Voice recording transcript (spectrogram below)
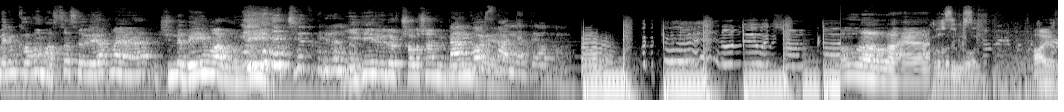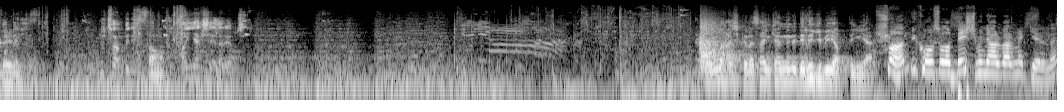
oğlum benim kafam hassas öyle yapma ya. İçinde beyin var bunun beyin. Çıt kırıldı. 7-24 çalışan bir beyin Ben boş var ya. zannediyordum. Allah Allah ya. Hazır mısın? Hayır değilim. Lütfen beni izle. Tamam. Manyak şeyler yapacağım. Allah aşkına sen kendini deli gibi yaptın ya. Şu an bir konsola 5 milyar vermek yerine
